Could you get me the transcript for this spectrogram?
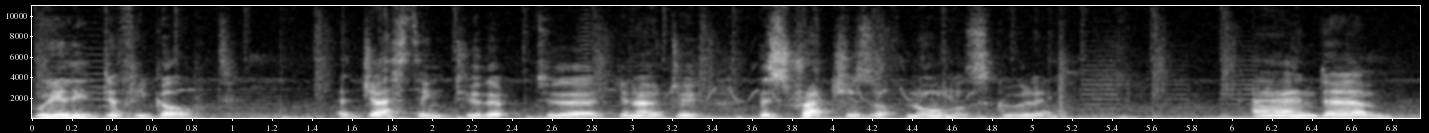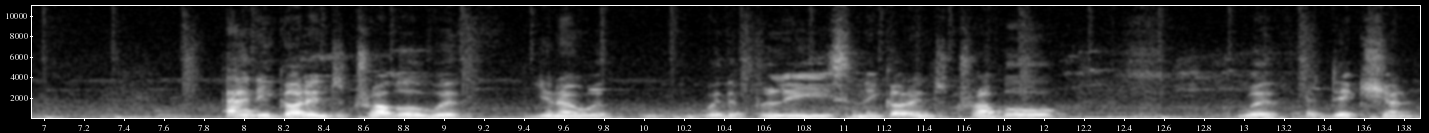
really difficult adjusting to the to the you know to the structures of normal schooling, and um, and he got into trouble with you know with with the police, and he got into trouble with addiction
